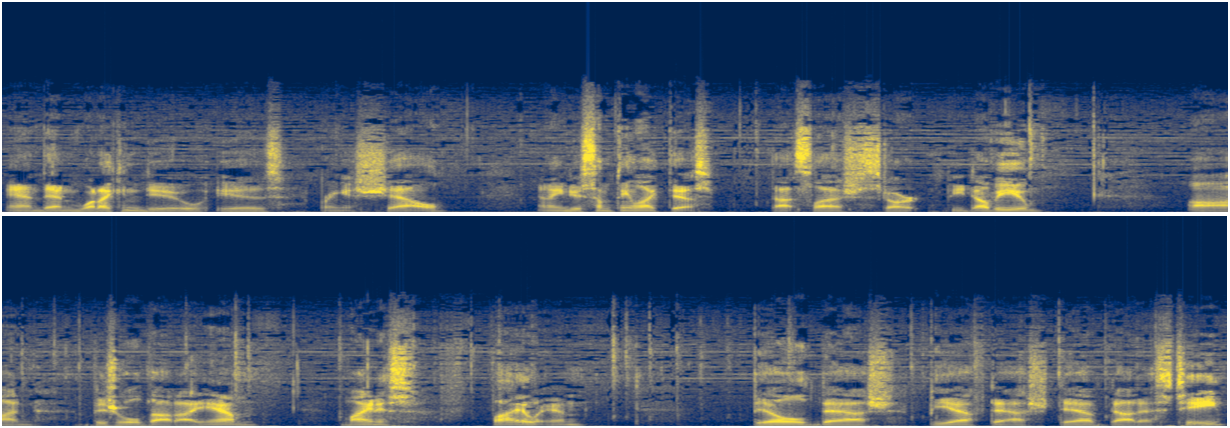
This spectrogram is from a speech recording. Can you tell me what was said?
and then what I can do is bring a shell, and I can do something like this, dot slash start VW on visual.im minus filein build-bf-dev.st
